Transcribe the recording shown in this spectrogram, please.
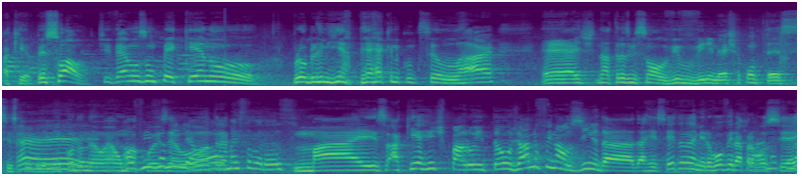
Aqui, pessoal, tivemos um pequeno probleminha técnico com o celular. É, na transmissão ao vivo, vira e mexe, acontece esses probleminha. Quando não é uma coisa, é, é outra. Mais saboroso. Mas aqui a gente parou então, já no finalzinho da, da receita, né, Mira? Eu vou virar para você aí.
